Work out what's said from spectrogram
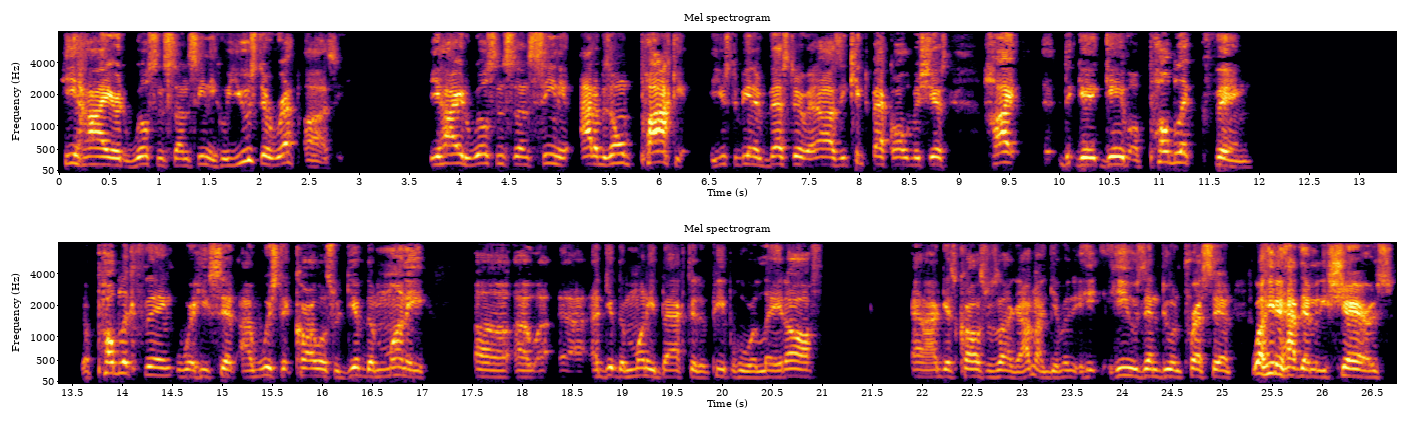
He hired Wilson Sonsini, who used to rep OZY. He hired Wilson Sonsini out of his own pocket. He used to be an investor at OZY, kicked back all of his shares, high, gave a public thing, a public thing where he said, "I wish that Carlos would give the money, uh, I, I, give the money back to the people who were laid off." And I guess Carlos was like, "I'm not giving." He he was then doing press in. "Well, he didn't have that many shares,"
